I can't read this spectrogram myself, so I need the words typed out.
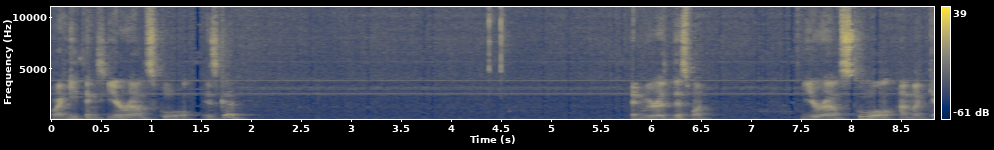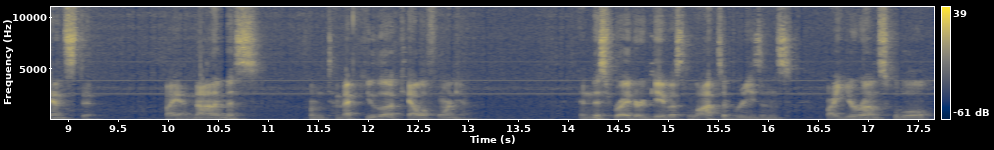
why he thinks year-round school is good. Then we read this one. Year-round school, I'm against it, by Anonymous from Temecula, California. And this writer gave us lots of reasons why year-round school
